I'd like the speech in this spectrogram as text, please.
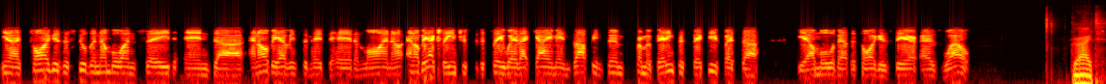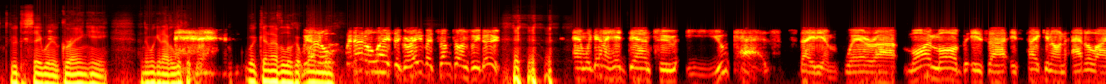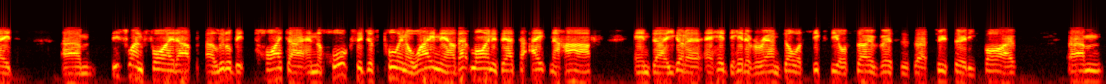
you know, Tigers are still the number one seed, and uh, and I'll be having some head to head and line, and I'll be actually interested to see where that game ends up in terms from a betting perspective. But uh, yeah, I'm all about the Tigers there as well. Great, it's good to see we're agreeing here, and then we're gonna have a look at we're going to have a look at We one more. we don't always agree, but sometimes we do. and we're going to head down to UTAS Stadium, where uh, my mob is uh, is taking on Adelaide. Um, this one fired up a little bit tighter, and the Hawks are just pulling away now. That line is out to eight and a half, and uh, you got a, a head-to-head of around dollar sixty or so versus uh, two thirty-five. Um,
